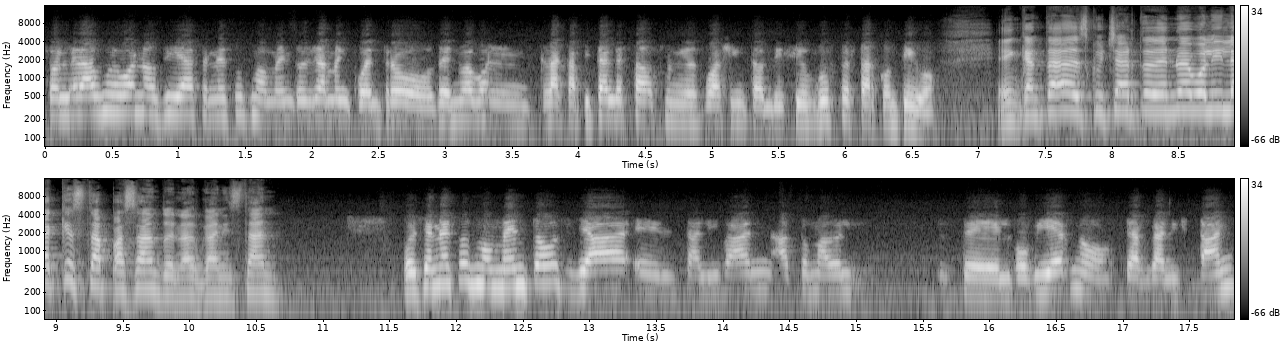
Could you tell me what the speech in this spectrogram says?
Soledad, muy buenos días. En estos momentos ya me encuentro de nuevo en la capital de Estados Unidos, Washington, D.C. Un gusto estar contigo. Encantada de escucharte de nuevo, Lila. ¿Qué está pasando en Afganistán? Pues en estos momentos ya el talibán ha tomado el del gobierno de Afganistán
